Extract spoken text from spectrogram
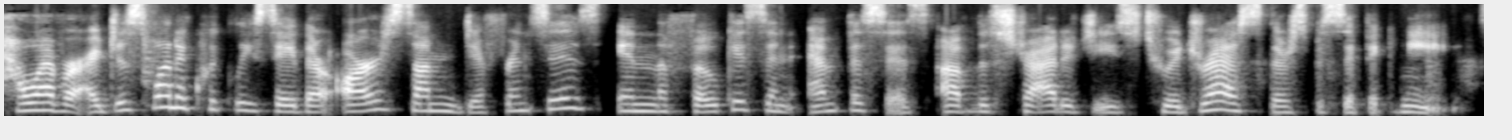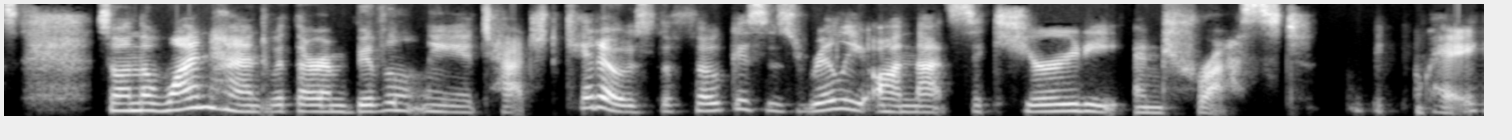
However, I just want to quickly say there are some differences in the focus and emphasis of the strategies to address their specific needs. So, on the one hand, with our ambivalently attached kiddos, the focus is really on that security and trust. Okay.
